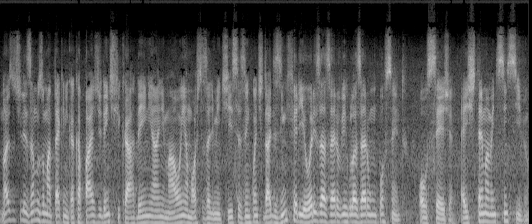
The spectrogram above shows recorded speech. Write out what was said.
Nós utilizamos uma técnica capaz de identificar DNA animal em amostras alimentícias em quantidades inferiores a 0,01%, ou seja, é extremamente sensível.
